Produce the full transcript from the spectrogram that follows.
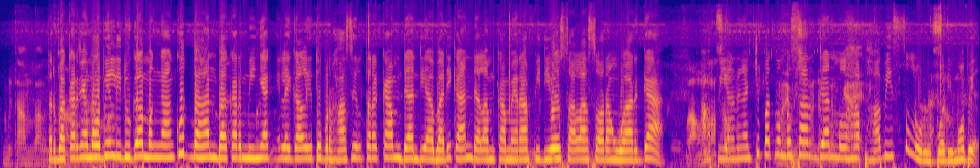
Mobil tambang. Terbakarnya mobil diduga mengangkut bahan bakar minyak ilegal itu berhasil terekam dan diabadikan dalam kamera video salah seorang warga. Api yang dengan cepat membesar dan melahap habis seluruh bodi mobil.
